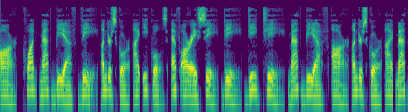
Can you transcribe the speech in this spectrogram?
R quad Math V underscore I equals FRAC D DT Math R underscore I Math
